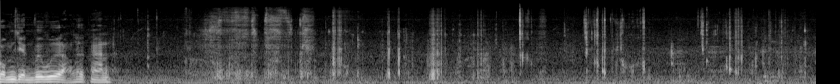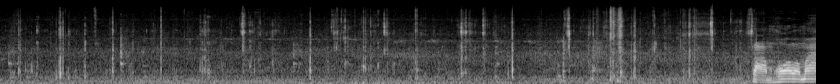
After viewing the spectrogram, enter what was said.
ลมเย็นวื้อๆหลังเลิกงาน สามห่อมาม่า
